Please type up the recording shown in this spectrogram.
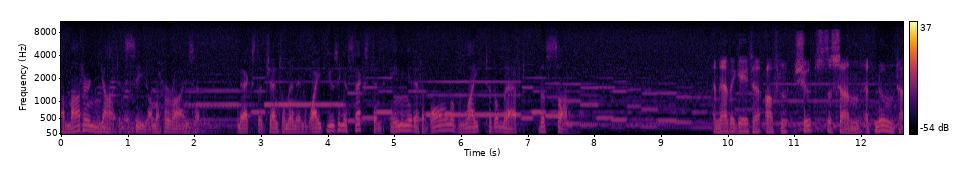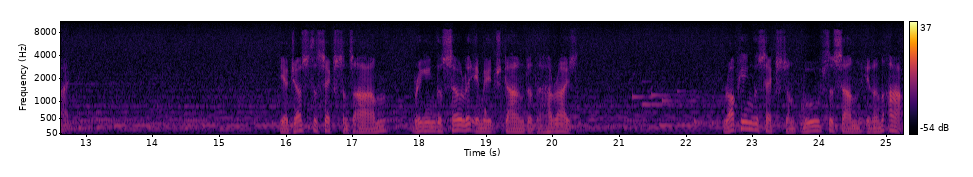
A modern yacht at sea on the horizon. Next, a gentleman in white using a sextant aiming it at a ball of light to the left, the sun. A navigator often shoots the sun at noontime. He adjusts the sextant's arm, bringing the solar image down to the horizon. Rocking the sextant moves the sun in an arc.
